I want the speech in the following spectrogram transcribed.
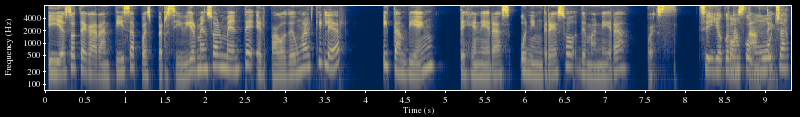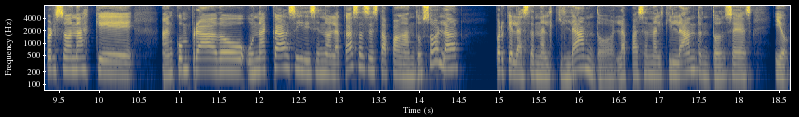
Y eso te garantiza pues percibir mensualmente el pago de un alquiler y también te generas un ingreso de manera pues Sí, yo conozco Constante. muchas personas que han comprado una casa y dicen, no, la casa se está pagando sola porque la están alquilando, la pasan alquilando. Entonces, yo,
